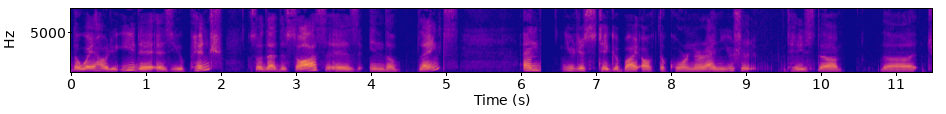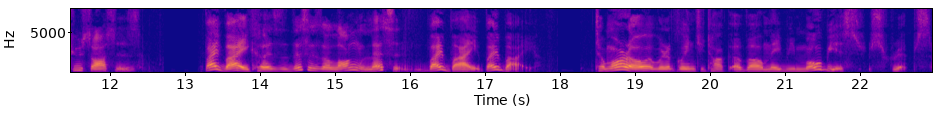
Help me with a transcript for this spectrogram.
the way how you eat it is you pinch so that the sauce is in the blanks, and you just take a bite off the corner, and you should taste the the two sauces. Bye bye, because this is a long lesson. Bye bye, bye bye. Tomorrow we're going to talk about maybe Mobius strips.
